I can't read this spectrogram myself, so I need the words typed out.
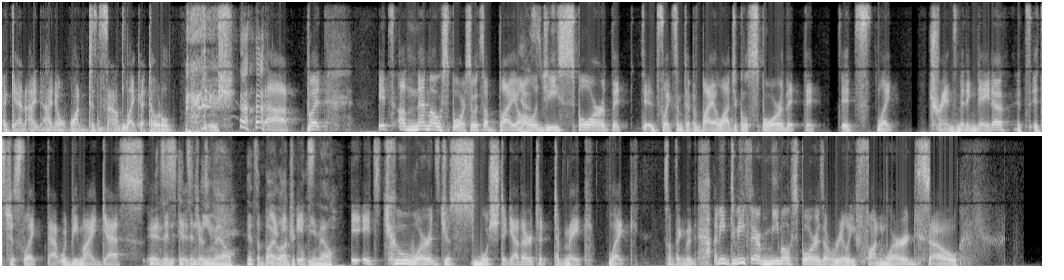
again, I, I don't want to sound like a total douche, uh, but it's a memo spore. So it's a biology spore that it's like some type of biological spore that, that it's like transmitting data. It's, it's just like, that would be my guess. It's an it's an just- email. It's a biological it's- email. it, it's two words just smooshed together to to make like something that I mean to be fair memospore is a really fun word so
